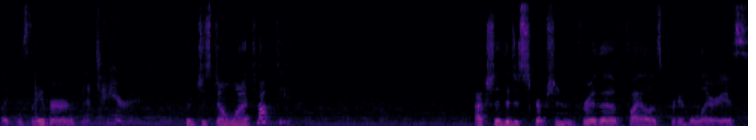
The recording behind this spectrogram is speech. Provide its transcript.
like this laborer, Let's hear it. who just don't want to talk to you. Actually, the description for the file is pretty hilarious.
